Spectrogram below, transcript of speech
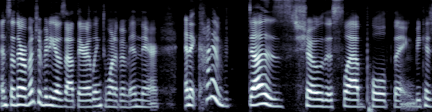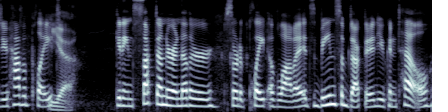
And so there are a bunch of videos out there. I linked one of them in there, and it kind of does show this slab pull thing because you have a plate. Yeah getting sucked under another sort of plate of lava. It's being subducted, you can tell.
